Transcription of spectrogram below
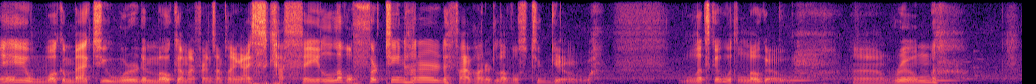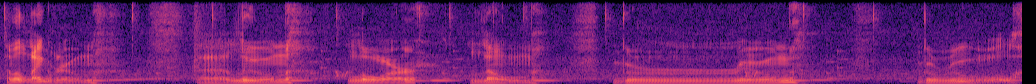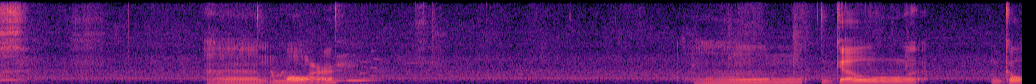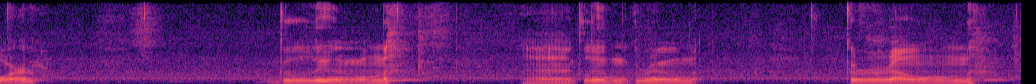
Hey, welcome back to Word Mocha, my friends. I'm playing Eiskaffe level 1300, 500 levels to go. Let's go with logo. Uh, room. How about leg room? Uh, loom. Lore. Loam. Groom. Gruel. Um, more. Um, go, gore, gloom, uh, gloom, groom, grome,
